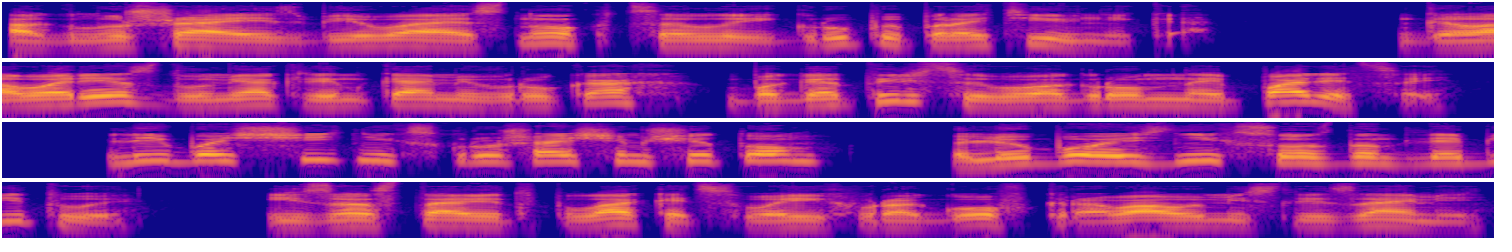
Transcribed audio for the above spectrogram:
оглушая и сбивая с ног целые группы противника. Головорез с двумя клинками в руках, богатырь с его огромной палицей, либо щитник с крушащим щитом, любой из них создан для битвы и заставит плакать своих врагов кровавыми слезами.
